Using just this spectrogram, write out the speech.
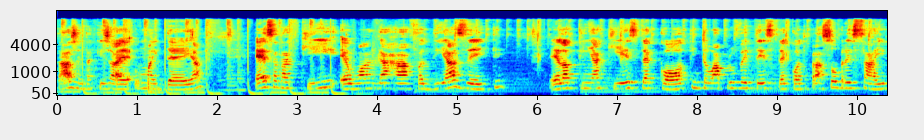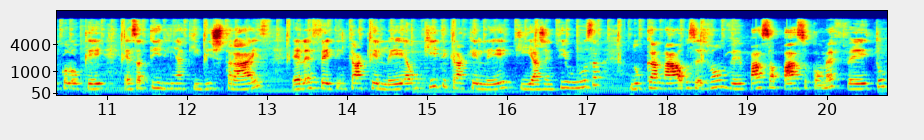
tá gente? Aqui já é uma ideia. Essa daqui é uma garrafa de azeite ela tinha aqui esse decote, então aproveitei esse decote para sobressair, coloquei essa tirinha aqui de strass. Ela é feita em craquelê, é um kit craquelê que a gente usa. No canal vocês vão ver passo a passo como é feito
